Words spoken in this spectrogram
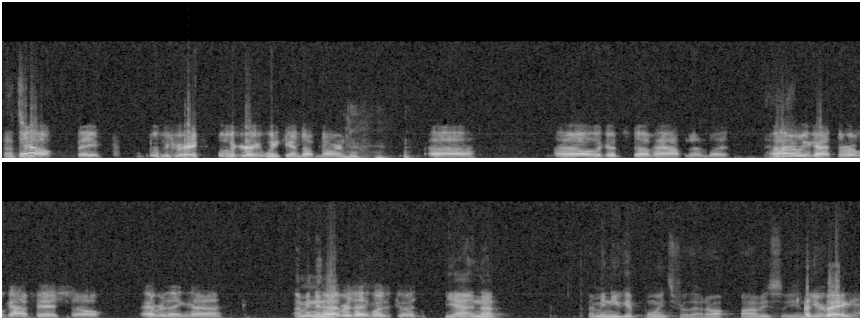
That's yeah, they, it was a great it was a great weekend up north. uh, all the good stuff happening, but uh, we got through. We got a fish, so everything uh, I mean, and that, everything was good. yeah, and that. I mean, you get points for that, obviously. And That's You're- big.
